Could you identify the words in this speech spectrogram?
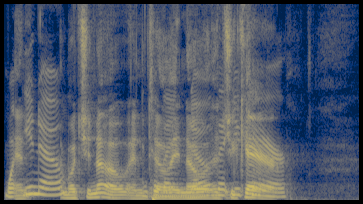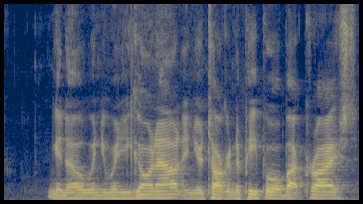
What and you know what you know until, they, know, that, you, care. You know, when you when you're going out and you're talking to people about Christ,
